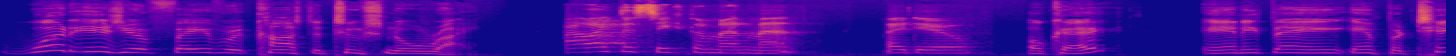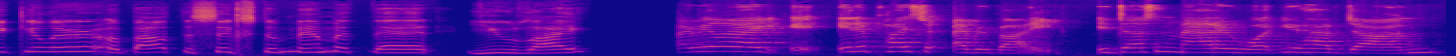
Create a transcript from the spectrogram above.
what is your favorite constitutional right? I like the Sixth Amendment. I do. Okay. Anything in particular about the Sixth Amendment that you like? I really like it, it applies to everybody. It doesn't matter what you have done.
